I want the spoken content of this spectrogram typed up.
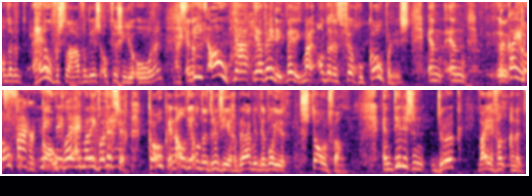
omdat het heel verslavend is, ook tussen je oren. Maar dan- speed ook. Ja, ja, weet ik, weet ik. Maar omdat het veel goedkoper is. En, en, Dan eh, kan je het coke- vaker Nee, nee, kopen. Nee, maar ik wou net zeggen. Coke en al die andere drugs die je gebruikt, daar word je stoned van. En dit is een drug waar je van aan het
